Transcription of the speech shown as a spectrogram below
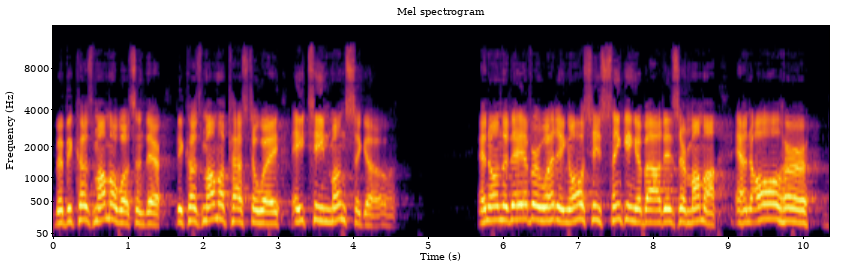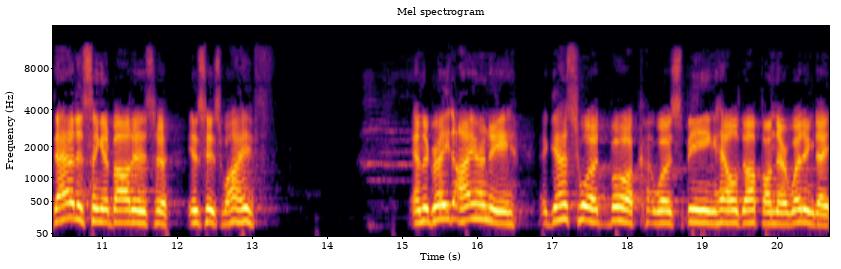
but because mama wasn't there, because mama passed away 18 months ago. And on the day of her wedding, all she's thinking about is her mama, and all her dad is thinking about is, her, is his wife. And the great irony Guess what book was being held up on their wedding day?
